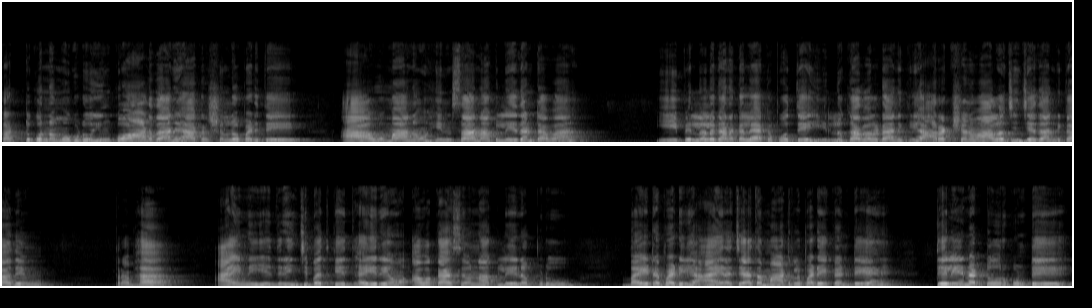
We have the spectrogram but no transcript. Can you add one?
కట్టుకున్న మొగుడు ఇంకో ఆడదాని ఆకర్షణలో పడితే ఆ అవమానం హింస నాకు లేదంటావా? ఈ పిల్లలు గనక లేకపోతే ఇల్లు కదలడానికి అరక్షణం ఆలోచించేదాన్ని కాదేమో. ప్రభా ఆయన్ని ఎదిరించి బతికే ధైర్యం అవకాశం నాకు లేనప్పుడు బయటపడి ఆయన చేత మాటలు పడే కంటే తెలియనట్టు ఊరుకుంటే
